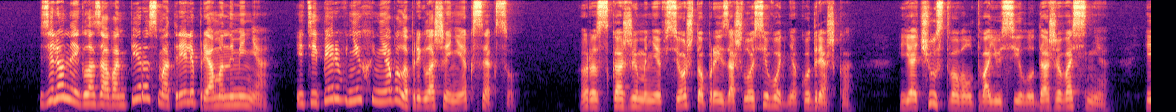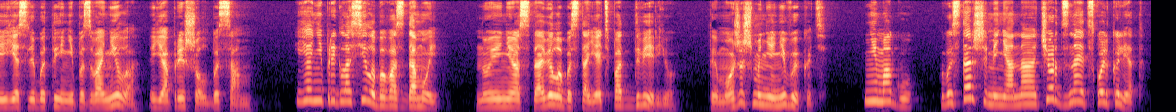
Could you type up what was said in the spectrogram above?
Зеленые глаза вампира смотрели прямо на меня. И теперь в них не было приглашения к сексу. «Расскажи мне все, что произошло сегодня, кудряшка. Я чувствовал твою силу даже во сне. И если бы ты не позвонила, я пришел бы сам». «Я не пригласила бы вас домой». «Ну и не оставила бы стоять под дверью. Ты можешь мне не выкать?» «Не могу. Вы старше меня на черт знает сколько лет».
